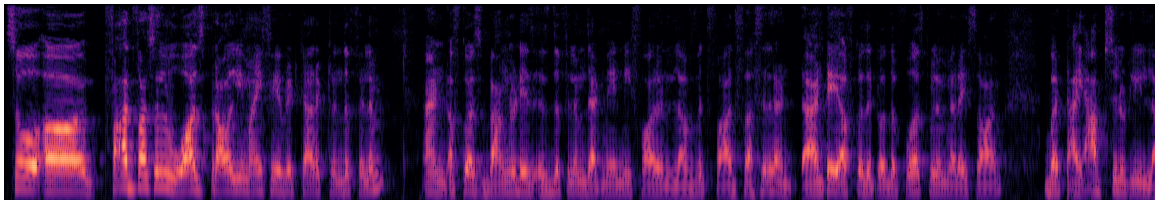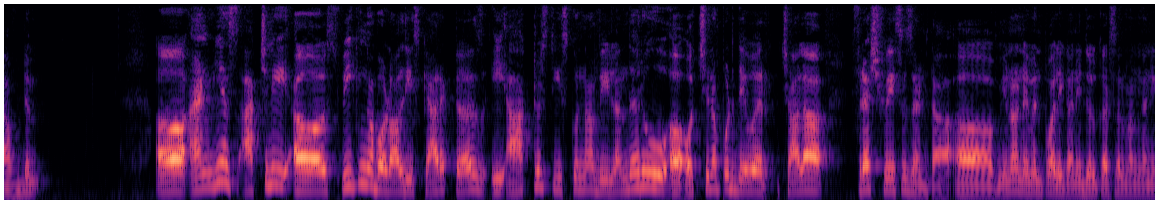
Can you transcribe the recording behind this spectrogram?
So, uh, Fahadh Faasil was probably my favorite character in the film. And of course, Bangalore Days is the film that made me fall in love with Fahadh Faasil. And Ante, of course, it was the first film where I saw him, but I absolutely loved him. Uh, and yes actually speaking about all these these ఈ యాక్టర్స్ తీసుకున్న వీళ్ళందరూ uh, వచ్చినప్పుడు they were Chala. Fresh faces అంట. యూనో నెవెన్ పాలి కానీ దుల్కర్ సల్మాన్ కానీ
